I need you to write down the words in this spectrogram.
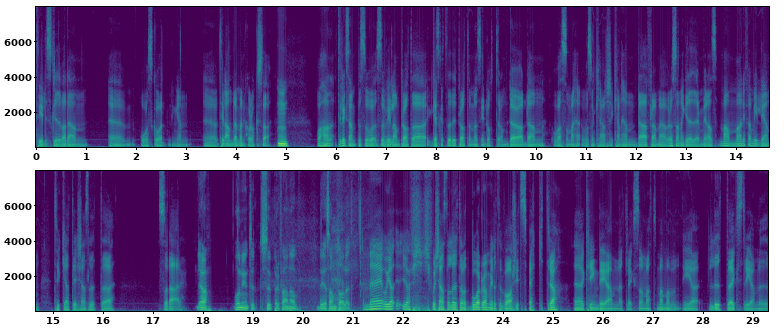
tillskriva den eh, åskådningen eh, till andra människor också. Mm. Och han, till exempel så, så vill han prata, ganska tidigt prata med sin dotter om döden och vad som, vad som kanske kan hända framöver och sådana grejer. Medan mamman i familjen tycker att det känns lite sådär. Ja, hon är ju inte ett superfan av det samtalet. Nej, och jag, jag får känslan lite av att båda de är lite varsitt spektra eh, kring det ämnet. Liksom att mamman är lite extrem i,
